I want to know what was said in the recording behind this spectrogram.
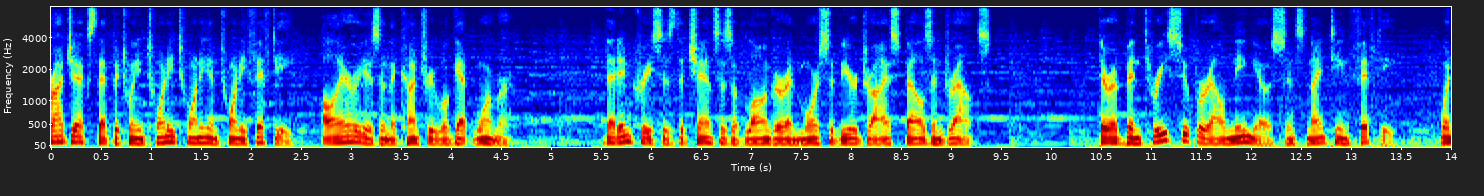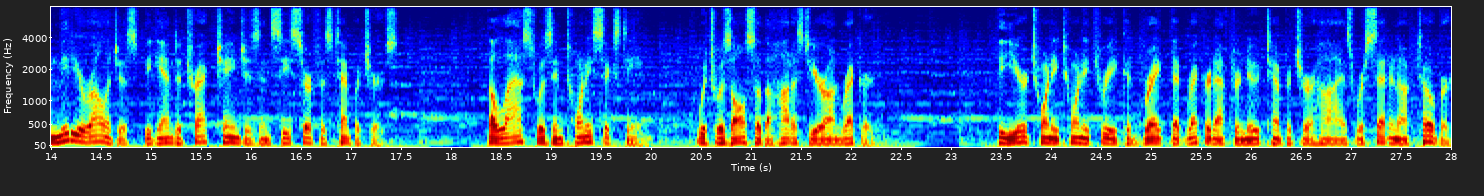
projects that between 2020 and 2050, all areas in the country will get warmer. That increases the chances of longer and more severe dry spells and droughts. There have been three super El Niños since 1950, when meteorologists began to track changes in sea surface temperatures. The last was in 2016, which was also the hottest year on record. The year 2023 could break that record after new temperature highs were set in October,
